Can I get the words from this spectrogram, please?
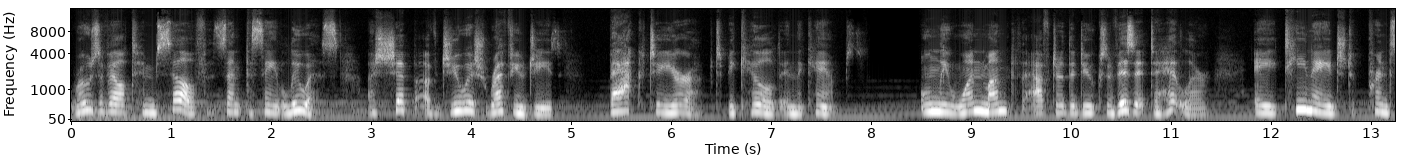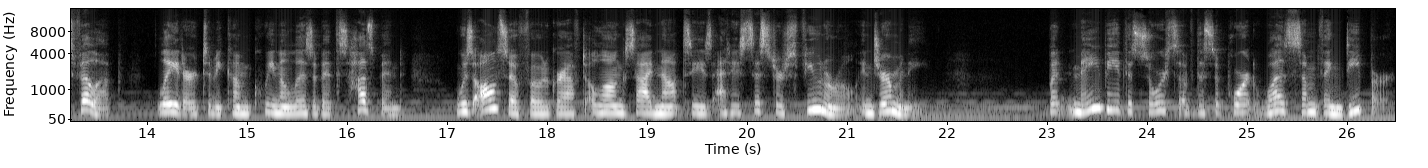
Roosevelt himself sent the St. Louis, a ship of Jewish refugees, back to Europe to be killed in the camps. Only one month after the Duke's visit to Hitler, a teenaged Prince Philip, later to become Queen Elizabeth's husband, was also photographed alongside Nazis at his sister's funeral in Germany. But maybe the source of the support was something deeper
